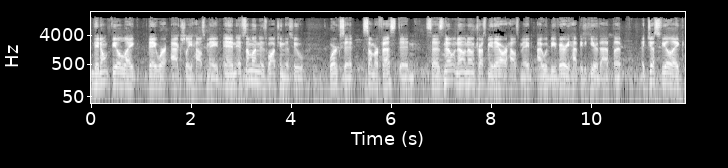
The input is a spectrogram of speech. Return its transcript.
they don't feel like they were actually house made. And if someone is watching this who works at Sommerfest and says, no, no, no, trust me, they are house made, I would be very happy to hear that. But I just feel like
